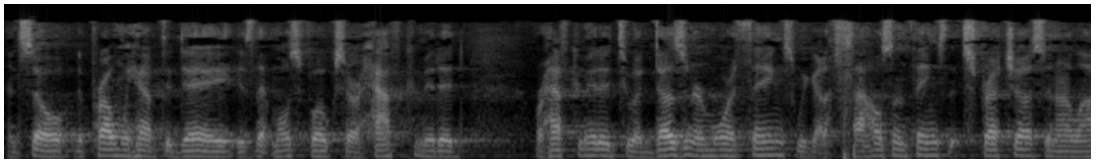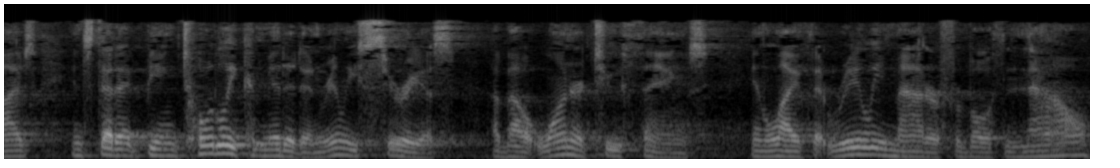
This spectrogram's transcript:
And so the problem we have today is that most folks are half committed or half committed to a dozen or more things. We got a thousand things that stretch us in our lives instead of being totally committed and really serious about one or two things in life that really matter for both now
